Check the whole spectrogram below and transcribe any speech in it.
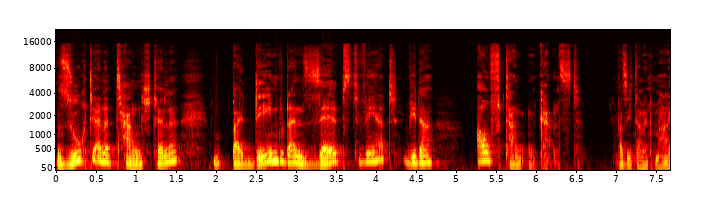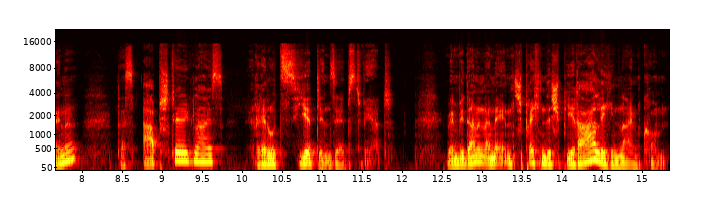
such dir eine Tankstelle, bei dem du deinen Selbstwert wieder auftanken kannst. Was ich damit meine, das Abstellgleis reduziert den Selbstwert. Wenn wir dann in eine entsprechende Spirale hineinkommen,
